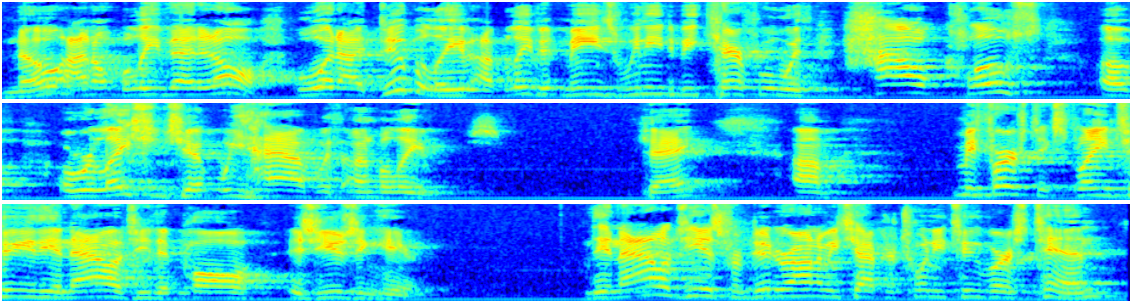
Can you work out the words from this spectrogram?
No, I don't believe that at all. But what I do believe, I believe it means we need to be careful with how close of a relationship we have with unbelievers. Okay? Um, let me first explain to you the analogy that Paul is using here. The analogy is from Deuteronomy chapter 22, verse 10,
